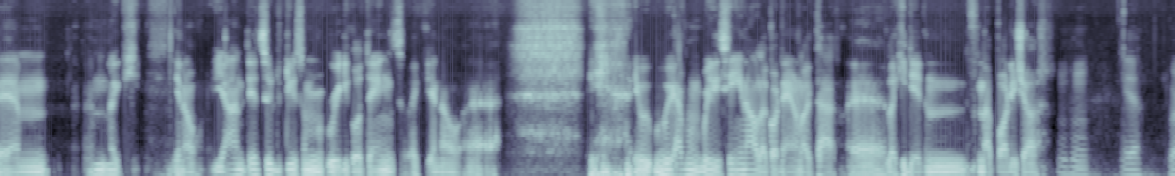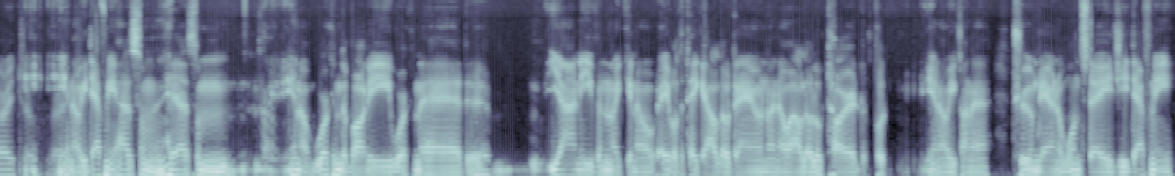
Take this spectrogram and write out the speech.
um, and like you know, Yan did do some really good things, like you know, uh, he, we haven't really seen Aldo go down like that, uh, like he did in from that body shot. Yeah, very true. Very you know, he definitely has some. He has some. You know, working the body, working the head. Uh, Yan even like you know able to take Aldo down. I know Aldo looked tired, but you know he kind of threw him down at one stage. He definitely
